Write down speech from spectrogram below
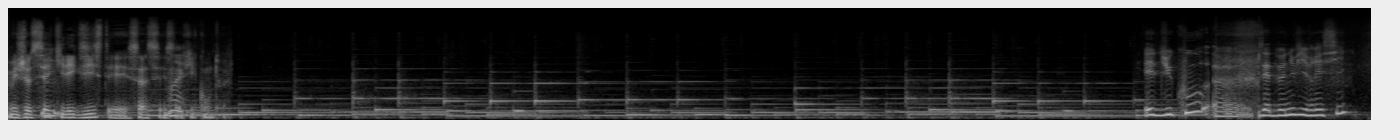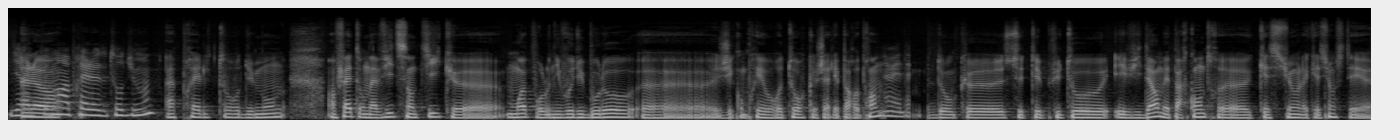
mais je sais mm. qu'il existe et ça, c'est ça qui compte. Et du coup, euh, vous êtes venu vivre ici? Directement après le tour du monde Après le tour du monde, en fait, on a vite senti que moi, pour le niveau du boulot, euh, j'ai compris au retour que j'allais pas reprendre. Ah Donc euh, c'était plutôt évident. Mais par contre, question, la question c'était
